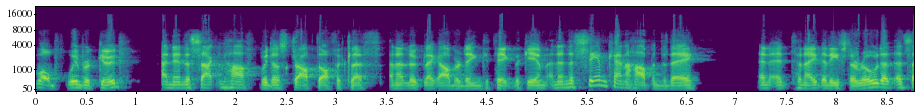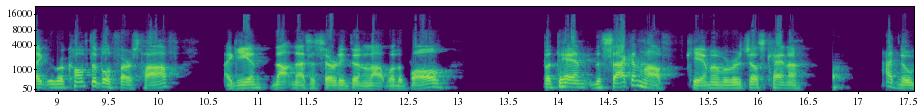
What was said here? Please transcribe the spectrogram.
well, we were good and then the second half, we just dropped off a cliff, and it looked like Aberdeen could take the game. And then the same kind of happened today, and, tonight at Easter Road. It, it's like we were comfortable first half, again, not necessarily doing a lot with the ball, but then the second half came, and we were just kind of, I don't know,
